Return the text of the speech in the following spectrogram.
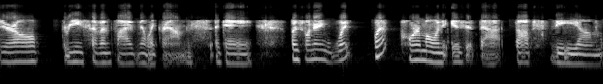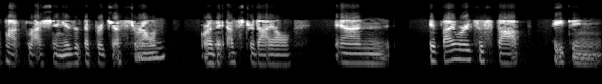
0.375 milligrams a day. I was wondering what what hormone is it that stops the um, hot flashing? Is it the progesterone or the estradiol? And if I were to stop taking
